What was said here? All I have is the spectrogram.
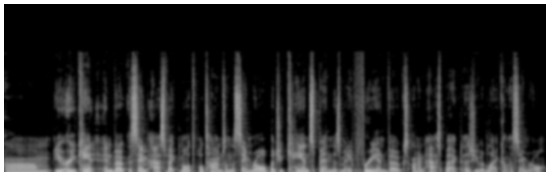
um, you or you can't invoke the same aspect multiple times on the same roll, but you can spend as many free invokes on an aspect as you would like on the same roll.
